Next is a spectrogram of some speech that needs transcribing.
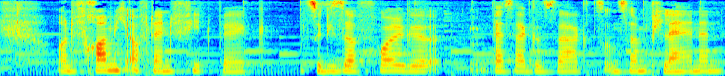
und freue mich auf dein Feedback zu dieser Folge, besser gesagt zu unseren Plänen.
